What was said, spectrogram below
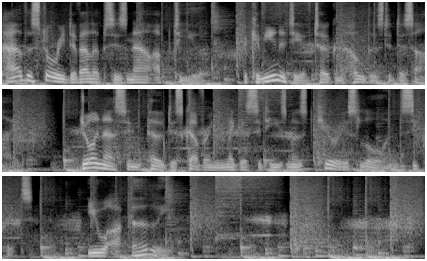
How the story develops is now up to you, the community of token holders, to decide. Join us in co discovering Megacity's most curious lore and secrets. You are early. Thank you.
